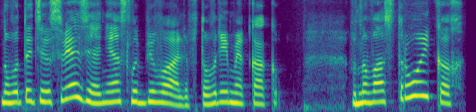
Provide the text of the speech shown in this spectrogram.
но вот эти связи, они ослабевали, в то время как в новостройках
